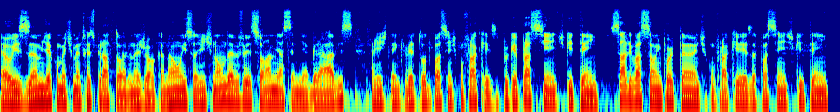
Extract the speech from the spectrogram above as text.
é o exame de acometimento respiratório, né, Joca? Não, isso a gente não deve ver só na miastenia graves, a gente tem que ver todo paciente com fraqueza. Porque paciente que tem salivação importante com fraqueza, paciente que tem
